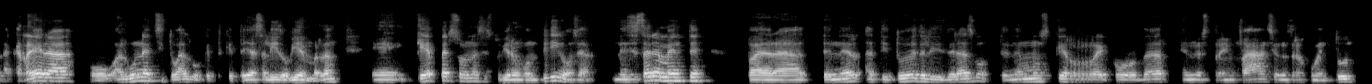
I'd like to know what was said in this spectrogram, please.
la, carrera o algún éxito, algo que, que te haya salido bien, ¿verdad? Eh, ¿Qué personas estuvieron contigo? O sea, necesariamente para tener actitudes de liderazgo tenemos que recordar en nuestra infancia, en nuestra juventud,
